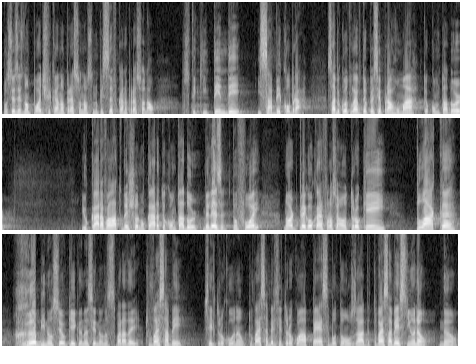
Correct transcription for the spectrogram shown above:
Você às vezes não pode ficar no operacional, você não precisa ficar no operacional. Você tem que entender e saber cobrar. Sabe quanto leva o teu PC para arrumar, teu computador? E o cara vai lá, tu deixou no cara teu computador, beleza? Tu foi, na hora que pegou, o cara falou assim, ó, eu troquei placa, hub, não sei o que, que eu não sei não nessas paradas aí. Tu vai saber se ele trocou ou não? Tu vai saber se ele trocou uma peça, botou uma usada? Tu vai saber sim ou não? Não.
